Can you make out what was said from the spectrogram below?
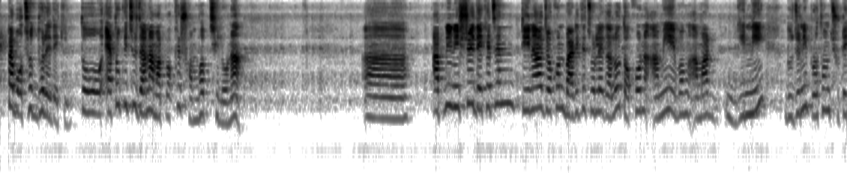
একটা বছর ধরে দেখি। তো এত কিছু জানা আমার পক্ষে সম্ভব ছিল না। আপনি নিশ্চয়ই দেখেছেন, টিনা যখন বাড়িতে চলে গেল, তখন আমি এবং আমার গিন্নি দুজনই প্রথম ছুটে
